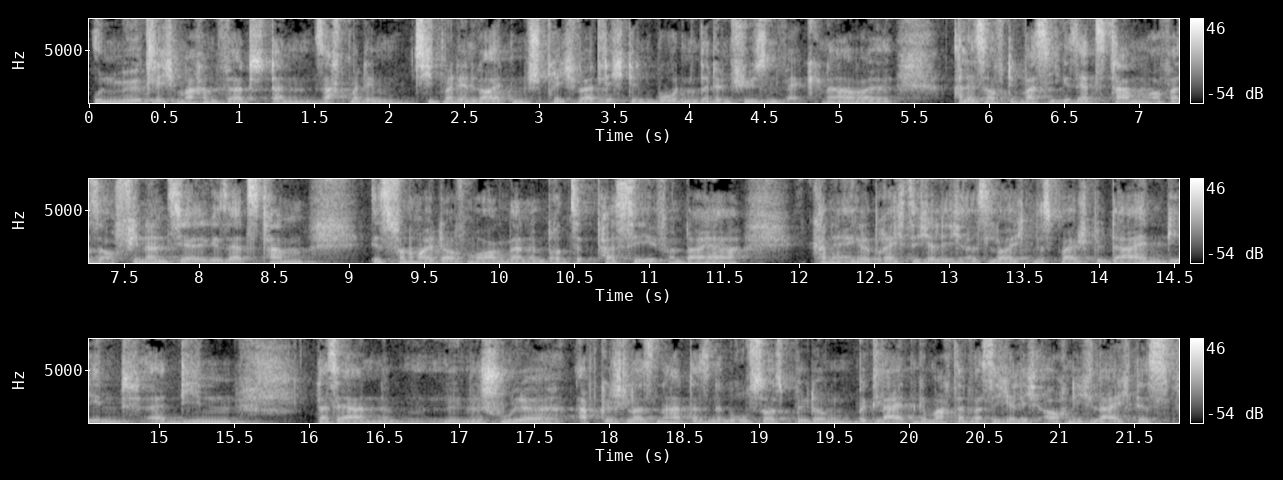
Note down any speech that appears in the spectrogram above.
unmöglich machen wird, dann sagt man dem, zieht man den Leuten sprichwörtlich den Boden unter den Füßen weg, ne? weil alles, auf die, was sie gesetzt haben, auf was sie auch finanziell gesetzt haben, ist von heute auf morgen dann im Prinzip passé. Von daher kann Herr Engelbrecht sicherlich als leuchtendes Beispiel dahingehend äh, dienen, dass er eine, eine Schule abgeschlossen hat, dass er eine Berufsausbildung begleitend gemacht hat, was sicherlich auch nicht leicht ist,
